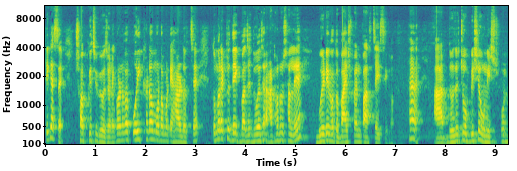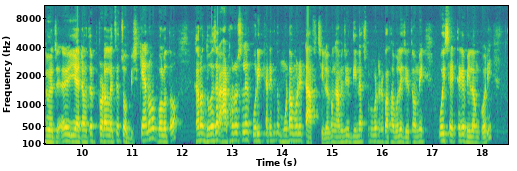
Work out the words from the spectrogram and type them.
ঠিক আছে? সব কিছু বিবেচনা কারণ এবার পরীক্ষাটাও মোটামুটি হার্ড হচ্ছে। তোমার একটু দেখবা যে দু হাজার আঠারো সালে বুয়েটে কত? বাইশ পয়েন্ট পাঁচ চাইছিল হ্যাঁ? আর দু হাজার চব্বিশে উনিশ দু হাজার ইয়েটা হচ্ছে টোটাল হচ্ছে চব্বিশ। কেন বলতো কারণ দু হাজার আঠারো সালের পরীক্ষাটা কিন্তু মোটামুটি টাফ ছিল এবং আমি যদি দিনাজপুর বোর্ডের কথা বলি, যেহেতু আমি ওই সাইড থেকে বিলং করি, তো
